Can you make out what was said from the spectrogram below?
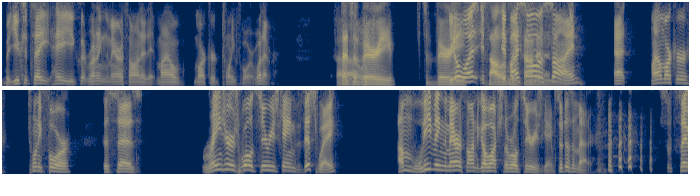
but you could say, "Hey, you quit running the marathon at mile marker 24, whatever." That's Uh, a very, it's a very. you know what? If if I saw a sign at mile marker 24 that says Rangers World Series game this way, I'm leaving the marathon to go watch the World Series game. So it doesn't matter. so say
